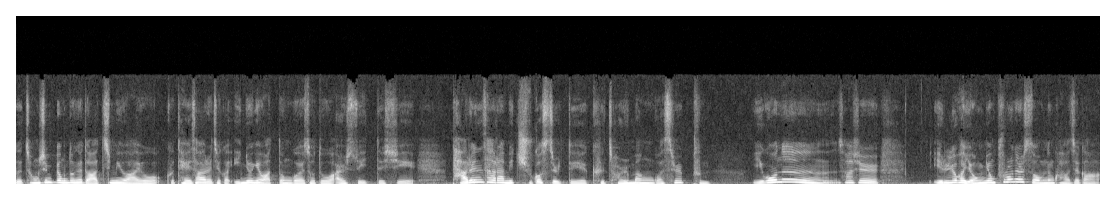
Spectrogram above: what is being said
그 정신병동에도 아침이 와요. 그 대사를 제가 인용해 왔던 거에서도 알 수 있듯이 다른 사람이 죽었을 때의 그 절망과 슬픔. 이거는 사실 인류가 영영 풀어낼 수 없는 과제가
